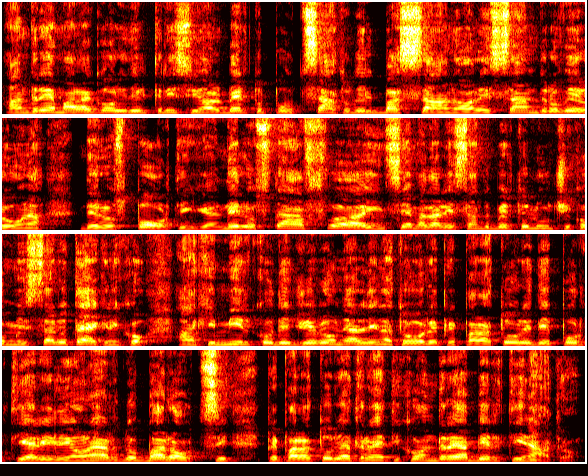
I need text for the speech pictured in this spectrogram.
Andrea Malagoli del Trissino, Alberto Pozzato del Bassano, Alessandro Verona dello Sporting. Nello staff, insieme ad Alessandro Bertolucci, commissario tecnico, anche Mirko De Gerone allenatore, preparatore dei portieri Leonardo Barozzi, preparatore atletico Andrea Bertinato.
